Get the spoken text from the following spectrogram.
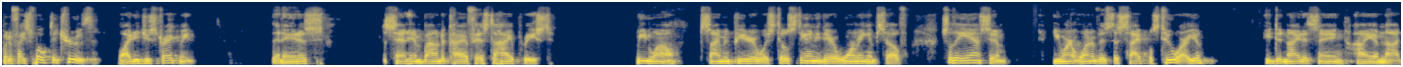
But if I spoke the truth, why did you strike me? Then Annas sent him bound to Caiaphas, the high priest. Meanwhile, Simon Peter was still standing there warming himself. So they asked him, You aren't one of his disciples, too, are you? He denied it, saying, I am not.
